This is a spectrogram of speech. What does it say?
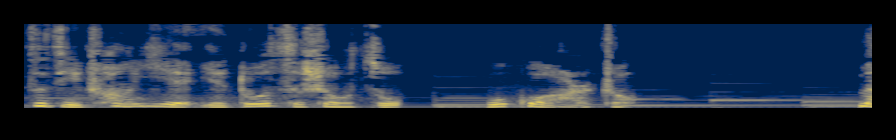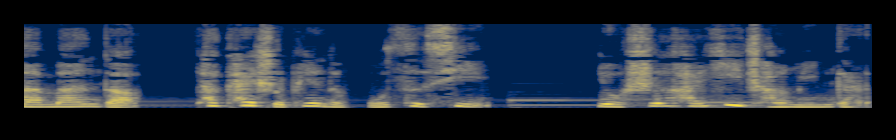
自己创业也多次受阻，无果而终。慢慢的，他开始变得不自信，有时还异常敏感、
